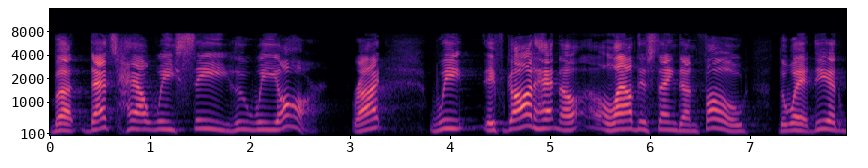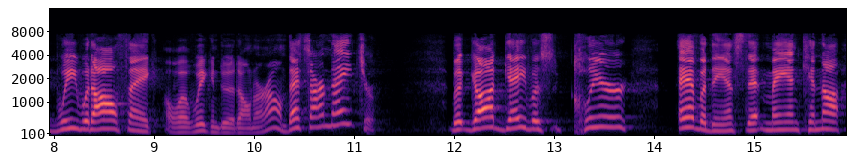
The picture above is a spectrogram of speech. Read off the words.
But that's how we see who we are, right? We, if God hadn't allowed this thing to unfold, the way it did, we would all think, oh, well, we can do it on our own. That's our nature. But God gave us clear evidence that man cannot.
